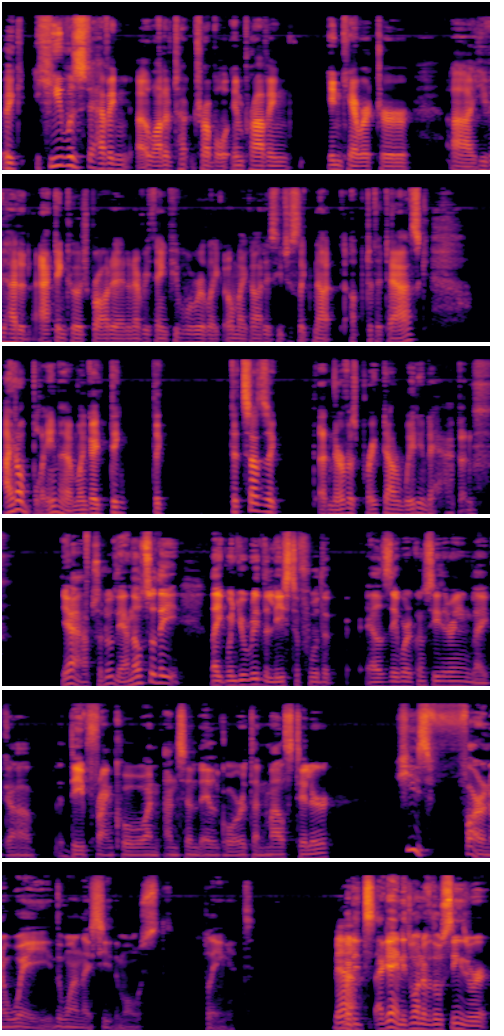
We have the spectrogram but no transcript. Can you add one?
Like he was having a lot of t- trouble improving in character. Uh, he had an acting coach brought in and everything. People were like, "Oh my god, is he just like not up to the task?" I don't blame him. Like I think like that sounds like a nervous breakdown waiting to happen. Yeah, absolutely. And also they like when you read the list of who the else they were considering, like uh Dave Franco and Ansel Elgort and Miles Teller, he's far and away the one I see the most playing it. Yeah, But it's again, it's one of those things where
